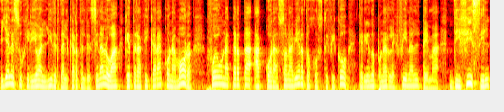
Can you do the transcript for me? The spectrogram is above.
ella le sugirió al líder del cártel de Sinaloa que traficara con amor. Fue una carta a corazón abierto, justificó, queriendo ponerle fin al tema. Difícil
